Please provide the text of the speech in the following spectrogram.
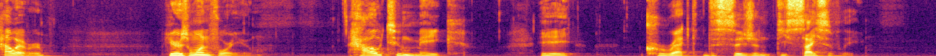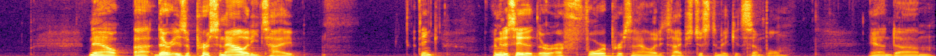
However, here's one for you how to make a correct decision decisively. Now, uh, there is a personality type. I think I'm going to say that there are four personality types just to make it simple. And um,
